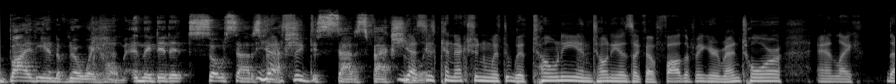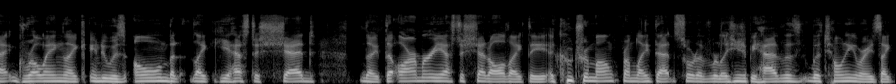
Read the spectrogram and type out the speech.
By the end of no way home and they did it so satisfaction- Yes, they did. satisfactionally Yes, his connection with with Tony and Tony as like a father figure mentor and like that growing like into his own, but like he has to shed like the armor, he has to shed all like the accoutrement from like that sort of relationship he had with with Tony, where he's like,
